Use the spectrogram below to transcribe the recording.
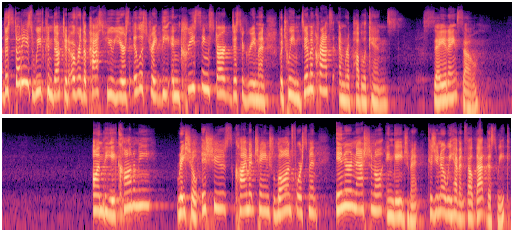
The studies we've conducted over the past few years illustrate the increasing stark disagreement between Democrats and Republicans. Say it ain't so. On the economy, racial issues, climate change, law enforcement, international engagement, because you know we haven't felt that this week,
